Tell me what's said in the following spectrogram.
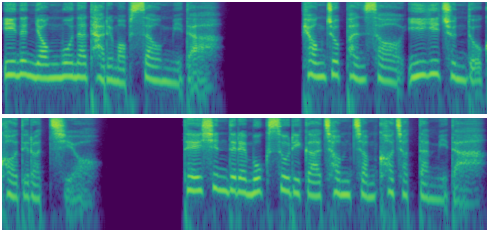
이는 영모나 다름없사옵니다. 병조판서 이기준도 거들었지요. 대신들의 목소리가 점점 커졌답니다.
